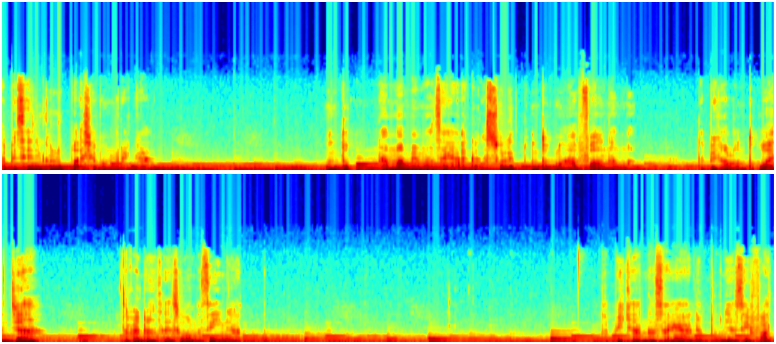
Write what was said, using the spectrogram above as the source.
tapi saya juga lupa siapa mereka. Untuk nama memang saya agak sulit untuk menghafal nama. Tapi kalau untuk wajah, terkadang saya suka masih ingat. Tapi karena saya ada punya sifat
